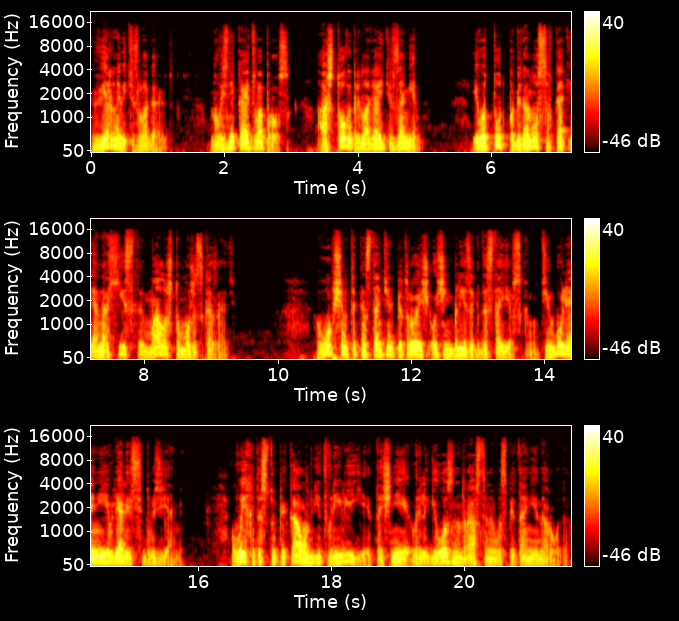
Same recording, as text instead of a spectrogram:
Верно ведь излагают. Но возникает вопрос, а что вы предлагаете взамен? И вот тут Победоносцев, как и анархисты, мало что может сказать. В общем-то, Константин Петрович очень близок к Достоевскому, тем более они являлись друзьями. Выход из тупика он видит в религии, точнее, в религиозно-нравственном воспитании народа.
